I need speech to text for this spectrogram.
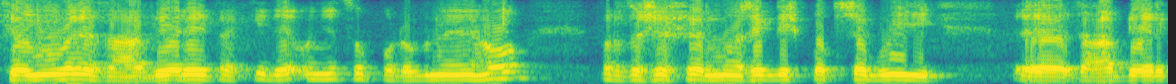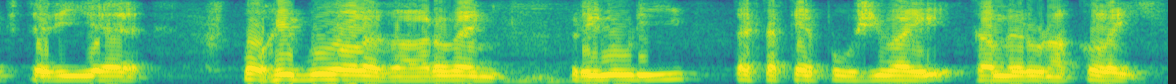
filmové záběry, tak jde o něco podobného, protože filmaři, když potřebují e, záběr, který je v pohybu, ale zároveň plynulý, tak také používají kameru na kolejích.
